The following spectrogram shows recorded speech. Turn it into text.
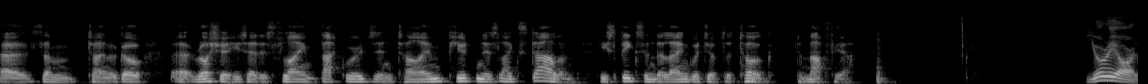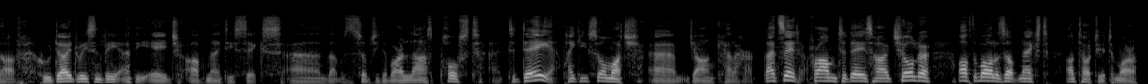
uh, some time ago, uh, Russia, he said, is flying backwards in time. Putin is like Stalin. He speaks in the language of the thug, the mafia. Yuri Orlov, who died recently at the age of 96. And that was the subject of our last post uh, today. Thank you so much, um, John Kelleher. That's it from today's Hard Shoulder. Off the Ball is up next. I'll talk to you tomorrow.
